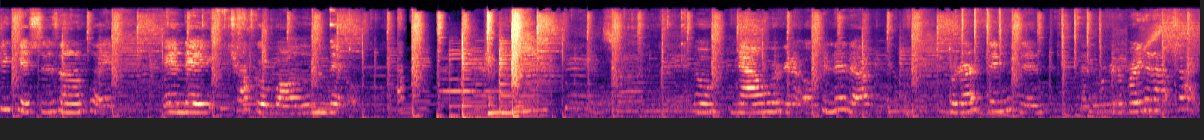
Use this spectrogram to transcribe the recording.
Hershey Kisses on a plate and a chocolate ball in the middle. So now we're gonna open it up, put our things in, and we're gonna bring it outside.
